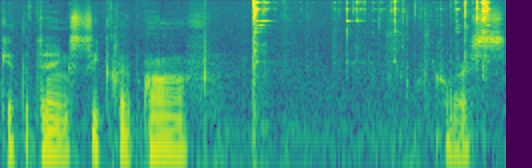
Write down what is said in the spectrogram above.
get the dang C clip off. Of course.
